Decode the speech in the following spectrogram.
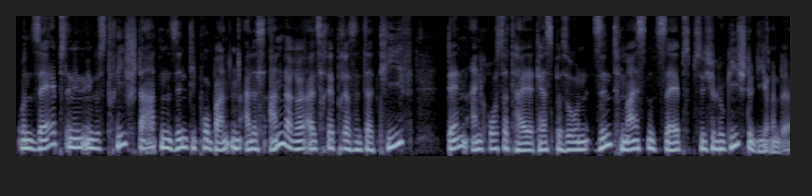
Und selbst in den Industriestaaten sind die Probanden alles andere als repräsentativ, denn ein großer Teil der Testpersonen sind meistens selbst Psychologiestudierende.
